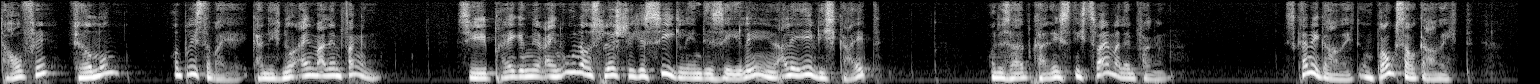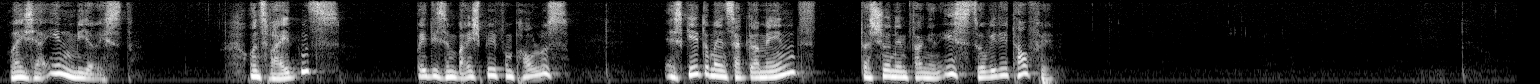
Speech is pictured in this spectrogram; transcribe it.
Taufe, Firmung und Priesterweihe kann ich nur einmal empfangen. Sie prägen mir ein unauslöschliches Siegel in die Seele, in alle Ewigkeit. Und deshalb kann ich es nicht zweimal empfangen. Das kann ich gar nicht und brauche es auch gar nicht, weil es ja in mir ist. Und zweitens, bei diesem Beispiel von Paulus? Es geht um ein Sakrament, das schon empfangen ist, so wie die Taufe.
